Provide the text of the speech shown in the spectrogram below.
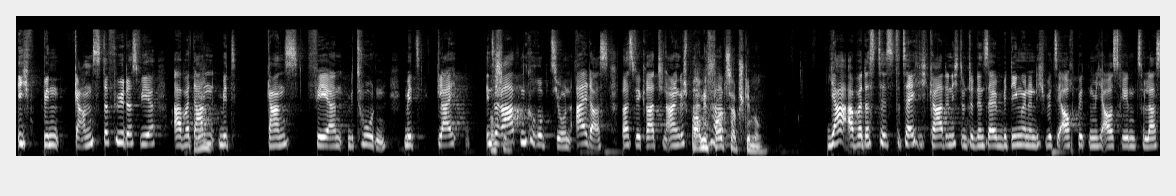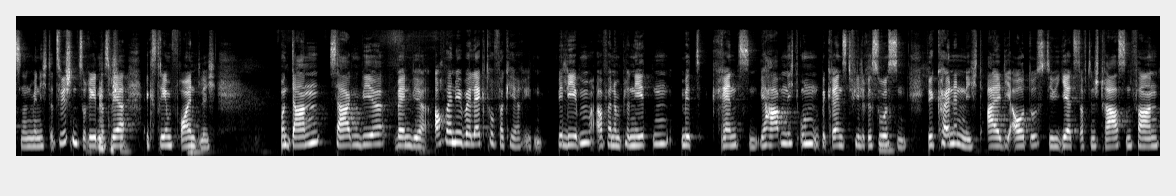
Ich bin ganz dafür, dass wir aber dann ja. mit ganz fairen Methoden, mit gleich Inseratenkorruption, all das, was wir gerade schon angesprochen haben. Eine Volksabstimmung. Haben, ja, aber das ist tatsächlich gerade nicht unter denselben Bedingungen. Ich würde Sie auch bitten, mich ausreden zu lassen und mir nicht dazwischen zu reden. Bitte das wäre extrem freundlich. Und dann sagen wir, wenn wir, auch wenn wir über Elektroverkehr reden, wir leben auf einem Planeten mit Grenzen. Wir haben nicht unbegrenzt viel Ressourcen. Wir können nicht all die Autos, die jetzt auf den Straßen fahren,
